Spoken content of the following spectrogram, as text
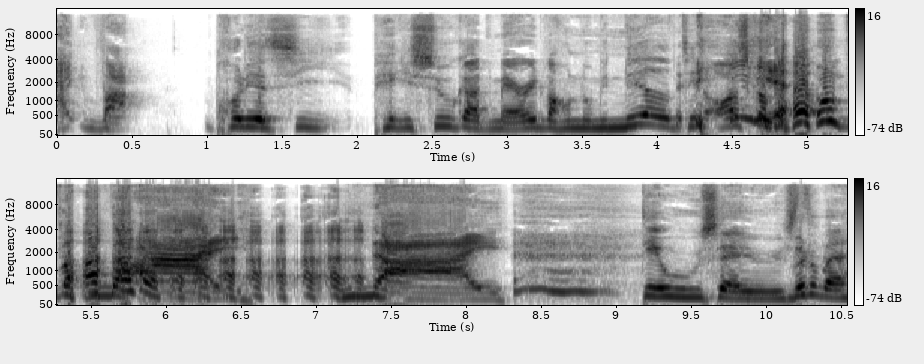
Ej, var... Prøv lige at sige, Peggy Sue Got Married, var hun nomineret til en Oscar? ja, hun var. Nej! Nej! Det er useriøst. Ved du hvad?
